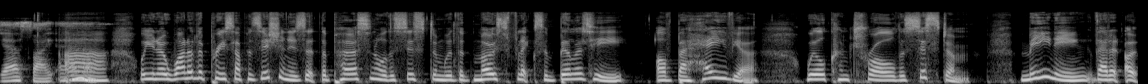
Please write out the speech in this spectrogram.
Yes, I am. Ah, well, you know, one of the presupposition is that the person or the system with the most flexibility of behavior will control the system meaning that it uh,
